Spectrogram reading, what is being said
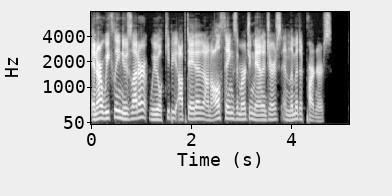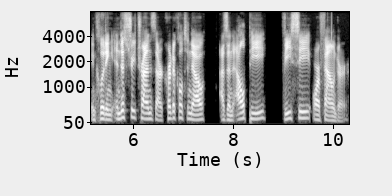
In our weekly newsletter, we will keep you updated on all things emerging managers and limited partners, including industry trends that are critical to know as an LP, VC, or founder.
